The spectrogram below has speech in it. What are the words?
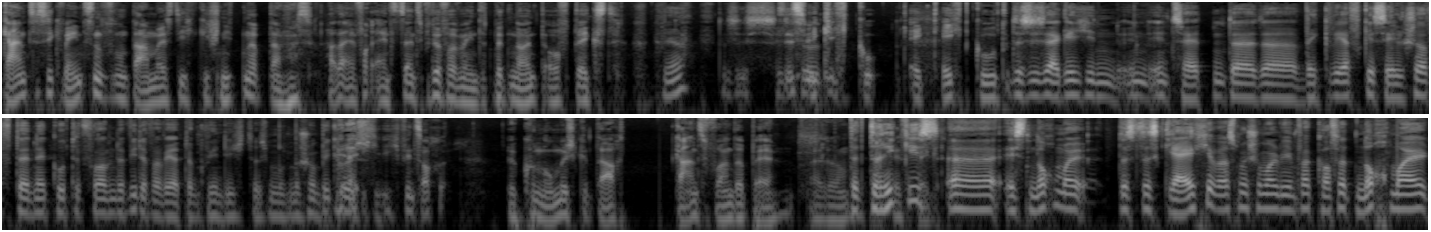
ganze Sequenzen von damals, die ich geschnitten habe, damals hat er einfach eins zu eins wiederverwendet mit neuen Auftext. Ja, das ist, Das ist wirklich gut, echt, echt gut. Das ist eigentlich in, in, in Zeiten der, der Wegwerfgesellschaft eine gute Form der Wiederverwertung, finde ich. Das muss man schon Ja, begrüßen. ich ich finde es auch ökonomisch gedacht ganz vorn dabei. Also Der Trick Respekt. ist, äh, es nochmal, dass das Gleiche, was man schon mal wem verkauft hat, nochmal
